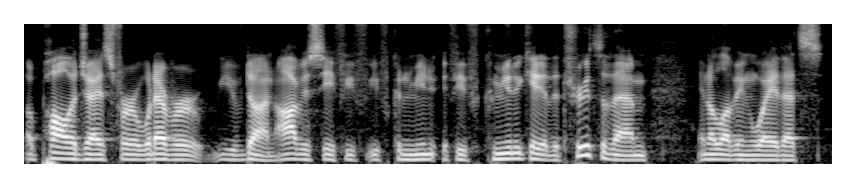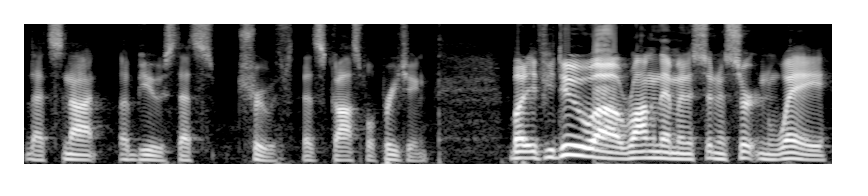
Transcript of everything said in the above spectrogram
apologize for whatever you've done. Obviously, if you've, you've communi- if you've communicated the truth to them in a loving way, that's that's not abuse. That's truth. That's gospel preaching. But if you do uh, wrong them in a, in a, certain way,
